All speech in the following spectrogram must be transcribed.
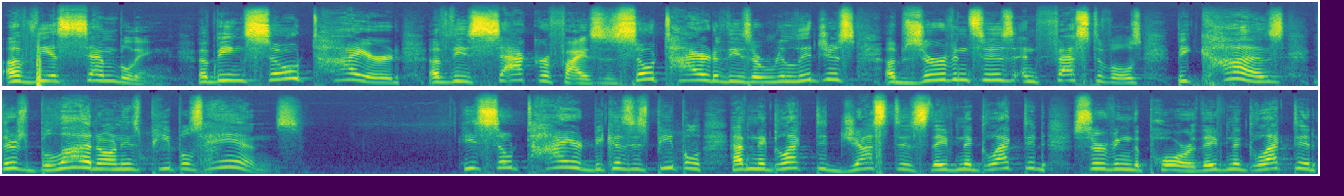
of the assembling, of being so tired of these sacrifices, so tired of these religious observances and festivals because there's blood on his people's hands. He's so tired because his people have neglected justice. They've neglected serving the poor. They've neglected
